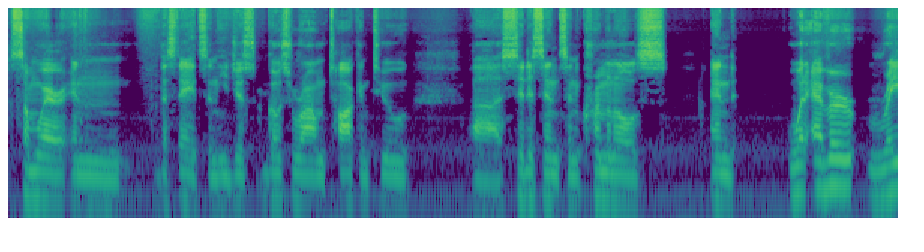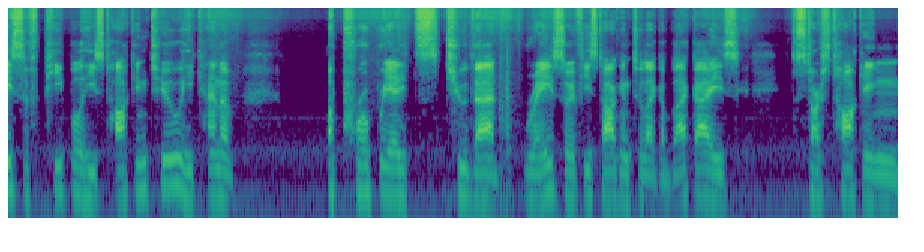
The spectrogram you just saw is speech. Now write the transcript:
somewhere in the states, and he just goes around talking to uh, citizens and criminals and whatever race of people he's talking to, he kind of appropriates to that race. So if he's talking to like a black guy, he starts talking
